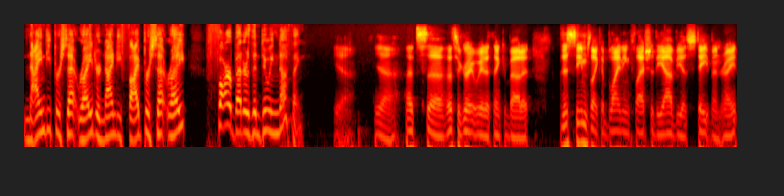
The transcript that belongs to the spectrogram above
90% right or 95% right, far better than doing nothing. Yeah. Yeah. That's uh that's a great way to think about it. This seems like a blinding flash of the obvious statement, right?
